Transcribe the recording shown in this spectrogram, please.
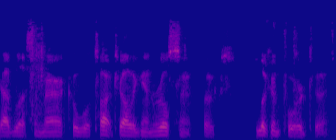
God bless America. We'll talk to y'all again real soon, folks. Looking forward to it.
